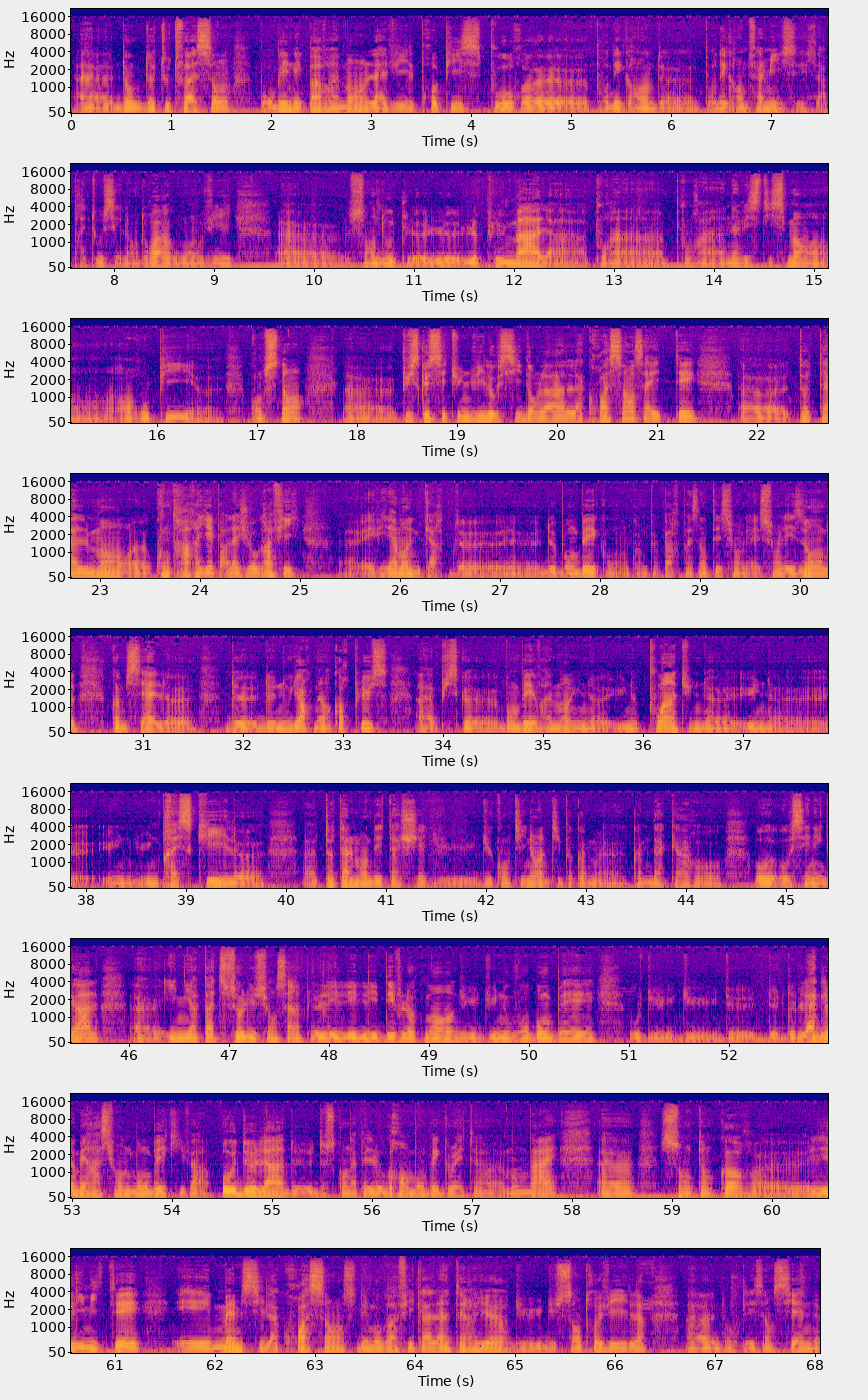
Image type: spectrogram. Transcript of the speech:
Euh, donc de toute façon, Bombay n'est pas vraiment la ville propice pour, euh, pour, des, grandes, pour des grandes familles. Après tout, c'est l'endroit où on vit euh, sans doute le, le, plus mal pour, un, pour un investissement en, en roupie euh, constant, euh, puisque c'est une ville aussi dont la, la croissance a été totalement contrariée par la géographie. Euh, évidemment une carte de, de Bombay qu'on ne peut pas représenter sur les, sur les ondes comme celle euh, de, de New York, mais encore plus, euh, puisque Bombay est vraiment une, une pointe, une, une, une, une presqu'île totalement détachée du, du, continent, un petit peu comme, comme Dakar au, au, Sénégal. il n'y a pas de solution simple. Les, les, les développements du, du, nouveau Bombay ou du, du de, de, de l'agglomération de Bombay qui va au-delà de de, ce qu'on appelle le Grand Bombay, Greater Mumbai, euh, sont encore euh, limités. Et même si la croissance démographique à l'intérieur du, centre-ville, euh, donc les anciennes,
